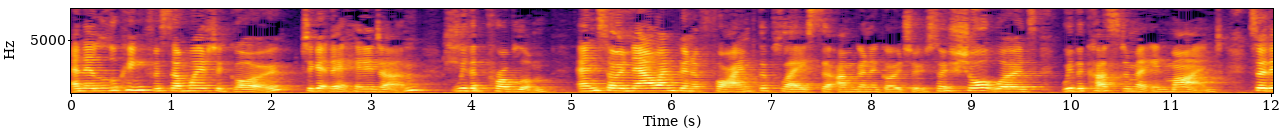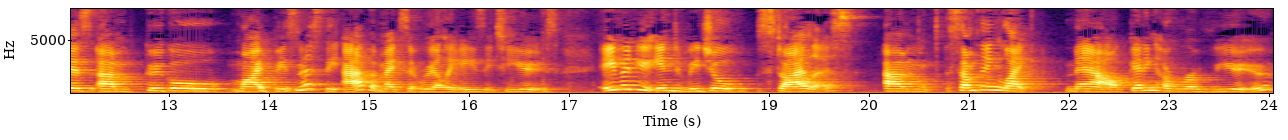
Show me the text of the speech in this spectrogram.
and they're looking for somewhere to go to get their hair done with a problem. And so now I'm going to find the place that I'm going to go to. So short words with the customer in mind. So there's um, Google My Business, the app. It makes it really easy to use. Even you individual stylists, um, something like now getting a review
